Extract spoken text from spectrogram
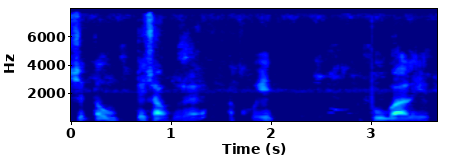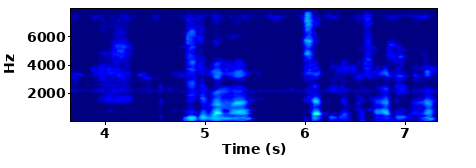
83 16ဆိုတဲ့အခွေဘူးပါလေးဒီတစ်ပတ်မှာ ဆက်ပြီးတော့ကစားပေးပါနော်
